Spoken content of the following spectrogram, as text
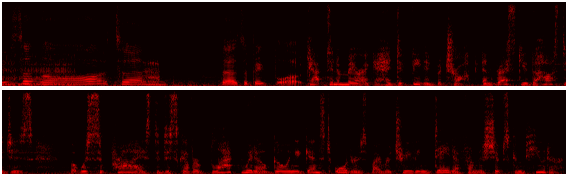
It's unlocked and there's a big block. Captain America had defeated Batroc and rescued the hostages, but was surprised to discover Black Widow going against orders by retrieving data from the ship's computer.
